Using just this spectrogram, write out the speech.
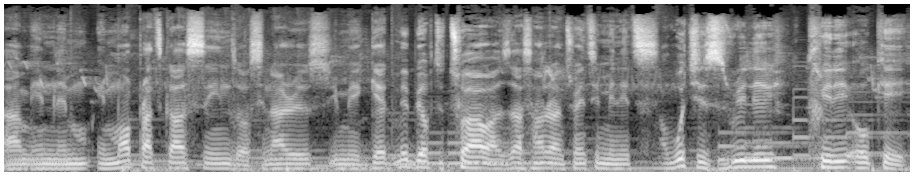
Um, in, in more practical scenes or scenarios, you may get maybe up to two hours, that's 120 minutes, which is really pretty okay.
